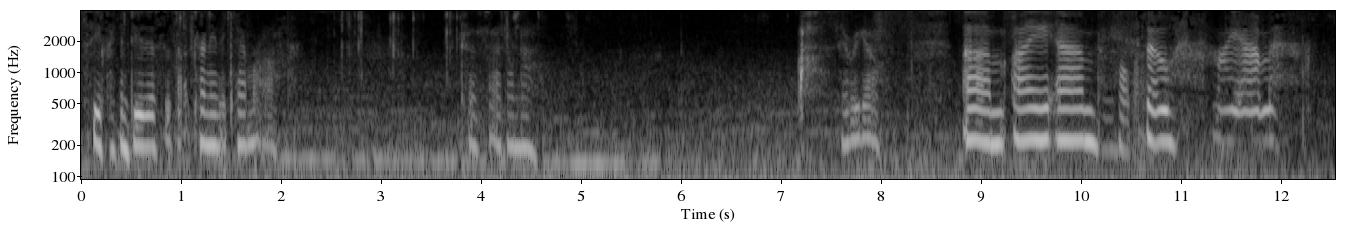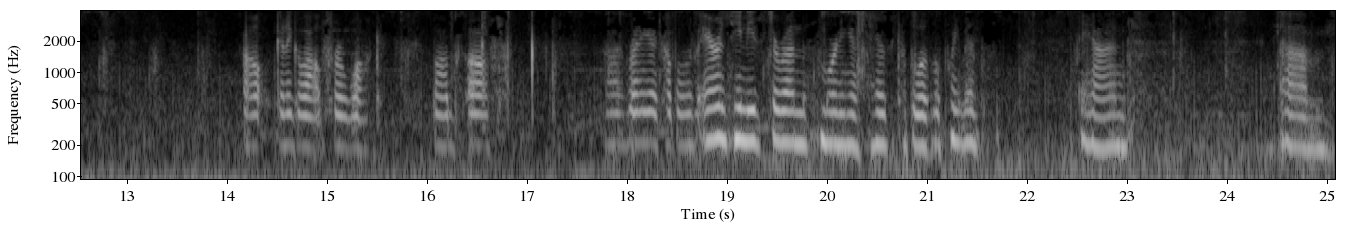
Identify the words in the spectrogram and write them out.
See if I can do this without turning the camera off. Because I don't know. Ah, there we go. Um, I am, so I am out, gonna go out for a walk. Bob's off uh, running a couple of errands he needs to run this morning. He has a couple of appointments. And um,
